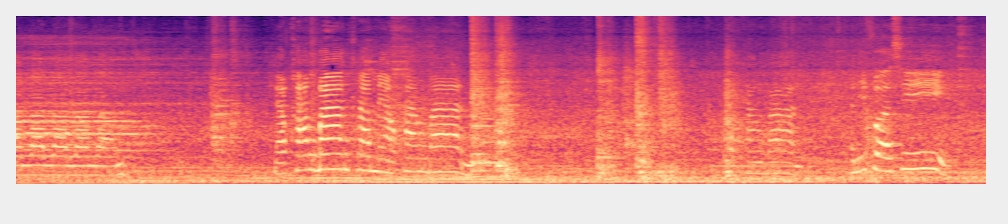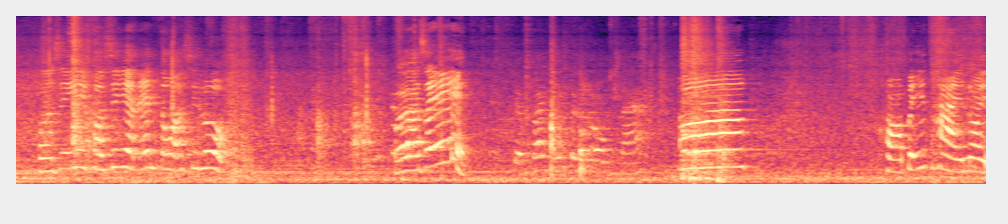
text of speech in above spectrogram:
านลานลานลานลานแมวข้างบ้านค่ะแมวข้างบ้านข้างบ้าน อันนี้เฟอร์ซี่เฟอร์ซี่เฟอร์ซี่อย่าเล่นตัวสิลูกเฟอร์ซี่เดี๋ยวป้าจะเป็นลมนะเออขอไปถ่ายหน่อย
